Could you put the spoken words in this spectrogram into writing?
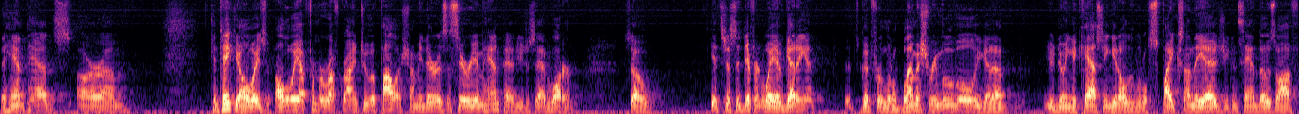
The hand pads are um, can take you always all the way up from a rough grind to a polish. I mean, there is a cerium hand pad. You just add water. So it's just a different way of getting it. It's good for a little blemish removal. You got a you're doing a casting, you get all the little spikes on the edge. You can sand those off.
